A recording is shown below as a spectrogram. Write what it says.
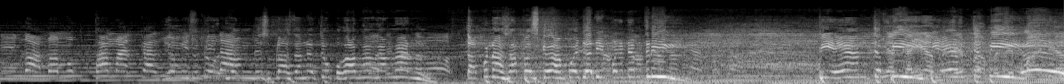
Ini nak memuktamadkan Yang duduk yang di sebelah sana tu berangan-angan. Tak pernah sampai sekarang pun jadi Perdana Menteri. PM tepi, PM tepi. Hey.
